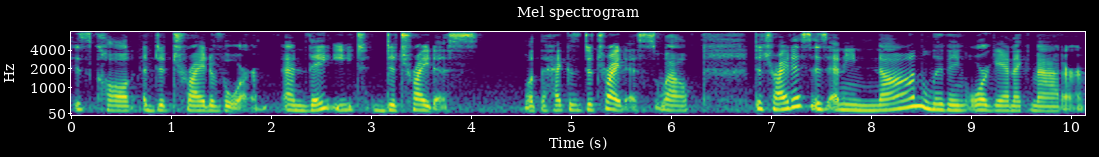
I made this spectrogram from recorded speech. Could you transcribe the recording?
is called a detritivore, and they eat detritus. What the heck is detritus? Well, detritus is any non living organic matter,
